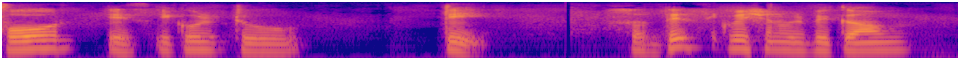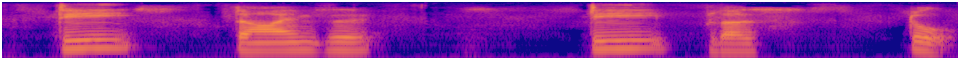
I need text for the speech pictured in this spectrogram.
4 is equal to t. So this equation will become t times t plus 2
